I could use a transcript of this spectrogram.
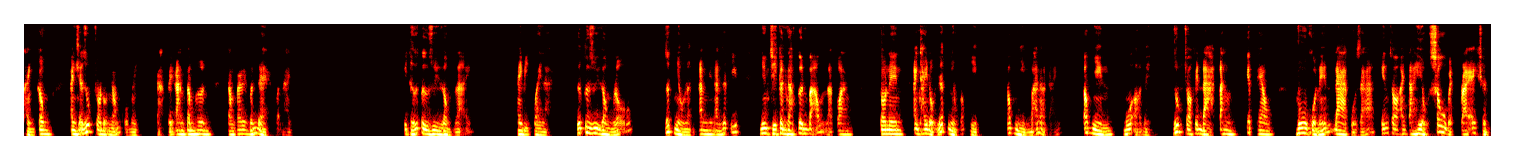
thành công anh sẽ giúp cho đội nhóm của mình cảm thấy an tâm hơn trong các vấn đề vận hành. Cái thứ tư duy gồng lại hay bị quay lại cứ tư duy gồng lỗ. Rất nhiều lần ăn nhưng ăn rất ít. Nhưng chỉ cần gặp cơn bão là toang. Cho nên anh thay đổi rất nhiều góc nhìn. Góc nhìn bán ở đáy, góc nhìn mua ở đỉnh, giúp cho cái đà tăng tiếp theo. Vu của nến, đà của giá khiến cho anh ta hiểu sâu về price action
